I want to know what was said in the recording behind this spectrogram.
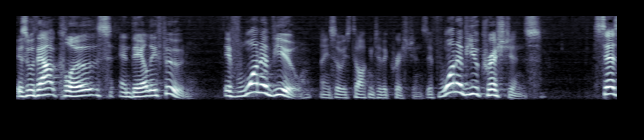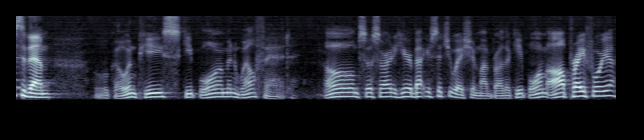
is without clothes and daily food. If one of you, and so he's talking to the Christians, if one of you Christians says to them, oh, Go in peace, keep warm and well fed, Oh, I'm so sorry to hear about your situation, my brother. Keep warm. I'll pray for you.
